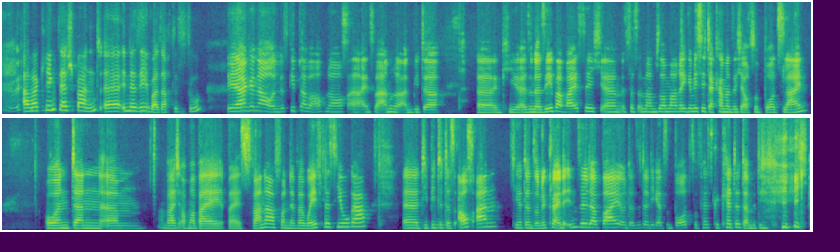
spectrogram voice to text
cool. aber klingt sehr spannend. Äh, in der Seebar, sagtest du? Ja, genau. Und es gibt aber auch noch äh, ein, zwei andere Anbieter äh, in Kiel. Also in der Seebar weiß ich, ähm, ist das immer im Sommer regelmäßig. Da kann man sich auch so Boards leihen. Und dann ähm, war ich auch mal bei, bei Swanna von Never Waveless Yoga. Äh, die bietet das auch an. Die hat dann so eine kleine Insel dabei und da sind dann die ganzen Boards so festgekettet, damit die nicht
